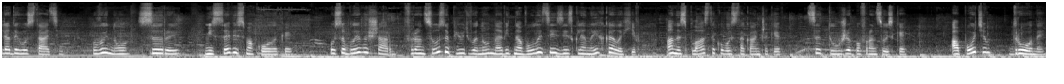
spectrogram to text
для дегустацій, вино, сири, місцеві смаколики. Особливий шарм французи п'ють вино навіть на вулиці зі скляних келихів, а не з пластикових стаканчиків. Це дуже по-французьки. А потім дрони.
